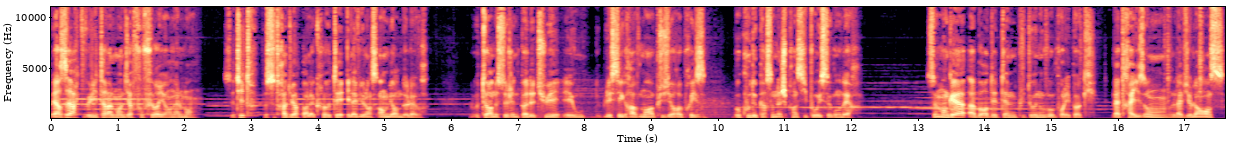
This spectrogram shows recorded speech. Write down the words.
Berserk veut littéralement dire fou furieux en allemand, ce titre peut se traduire par la cruauté et la violence ambiante de l'œuvre. L'auteur ne se gêne pas de tuer et ou de blesser gravement à plusieurs reprises beaucoup de personnages principaux et secondaires. Ce manga aborde des thèmes plutôt nouveaux pour l'époque. La trahison, la violence,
